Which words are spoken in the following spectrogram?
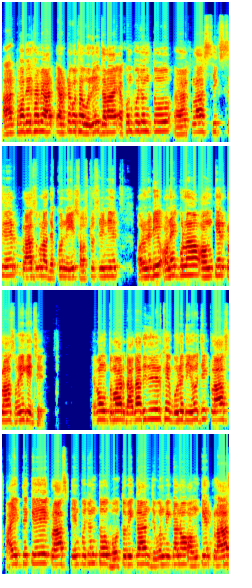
আর তোমাদেরকে আমি একটা কথা বলি, যারা এখন পর্যন্ত ক্লাস সিক্স এর ক্লাসগুলো দেখোনি, ষষ্ঠ শ্রেণির অলরেডি অনেকগুলা অঙ্কের ক্লাস হয়ে গেছে। এবং তোমার দাদা দিদিদেরকে বলে দিও যে ক্লাস ফাইভ থেকে ক্লাস টেন পর্যন্ত ভৌত বিজ্ঞান, জীবন বিজ্ঞান ও অঙ্কের ক্লাস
